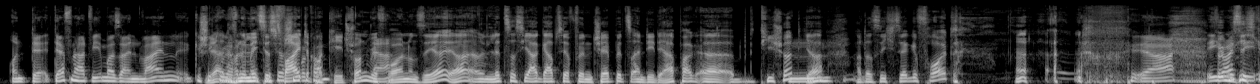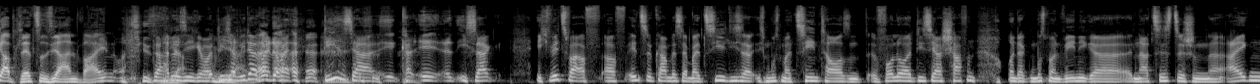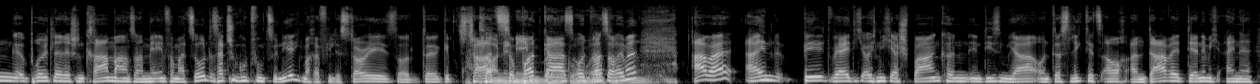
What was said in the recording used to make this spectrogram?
Und der Defner hat wie immer seinen Wein geschickt. Ja, das ist nämlich das schon zweite bekommen. Paket schon. Wir Ja. freuen uns sehr. Ja, letztes Jahr gab es ja für den Chapitz ein DDR-T-Shirt. Mhm. Ja, hat er sich sehr gefreut. Ja, ich Für weiß mich nicht. gab es letztes Jahr einen Wein und dieses Da hat er Jahr. sich aber dieses Jahr wieder Ja, da- aber dieses Jahr, äh, äh, ich sag, ich will zwar auf, auf Instagram, ist ja mein Ziel, dieser, ich muss mal 10.000 Follower dieses Jahr schaffen und da muss man weniger narzisstischen, äh, eigenbrötlerischen Kram machen, sondern mehr Informationen. Das hat schon gut funktioniert. Ich mache viele Stories und äh, gibt Charts zum Podcast und was auch immer. mm. Aber ein Bild werde ich euch nicht ersparen können in diesem Jahr und das liegt jetzt auch an David, der nämlich eine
